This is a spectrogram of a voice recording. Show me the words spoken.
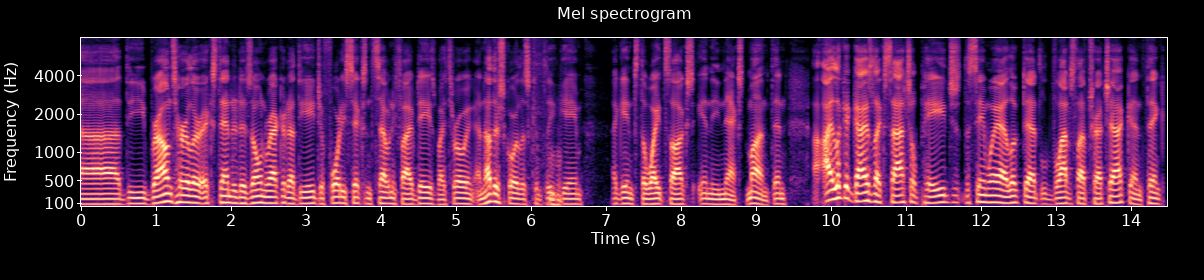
Uh, the Browns hurler extended his own record at the age of 46 and 75 days by throwing another scoreless complete game against the White Sox in the next month. And I look at guys like Satchel Paige the same way I looked at Vladislav Tretiak and think,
